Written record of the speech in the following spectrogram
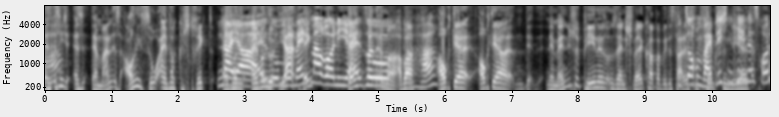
es ist nicht, es, der Mann ist auch nicht so einfach gestrickt. Naja, also Moment mal, Ronny, denkt also- man immer, aber Aha. auch der, auch der, der, der männliche Penis und sein Schwellkörper, wie das da Gibt's alles auch einen weiblichen. Penis, Ronny?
